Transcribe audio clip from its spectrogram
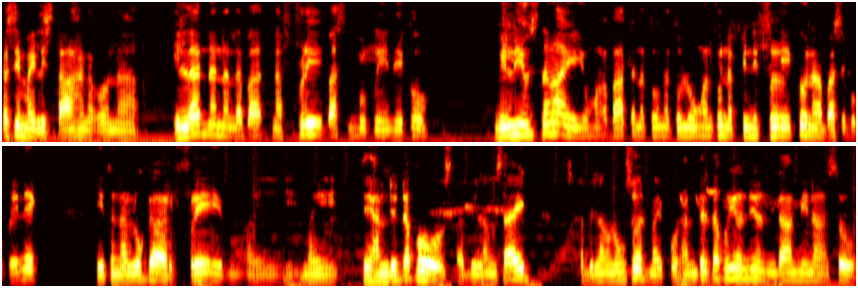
Kasi may listahan ako na ilan na nalabat na free basketball clinic ko millions na nga eh, yung mga bata na to natulungan ko, na pinifree ko na basketball clinic. Dito na lugar, free, may, may 300 ako sa kabilang side, sa kabilang lungsod, may 400 ako yun, yun, dami na. So,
